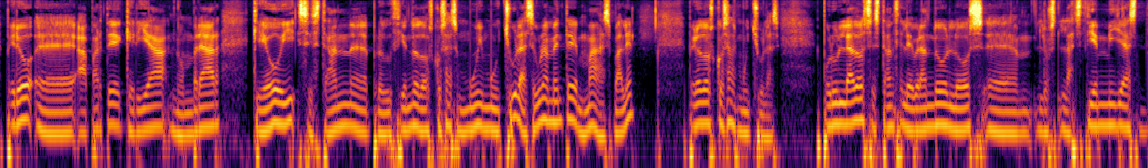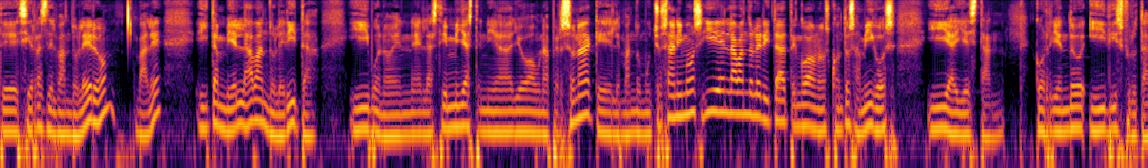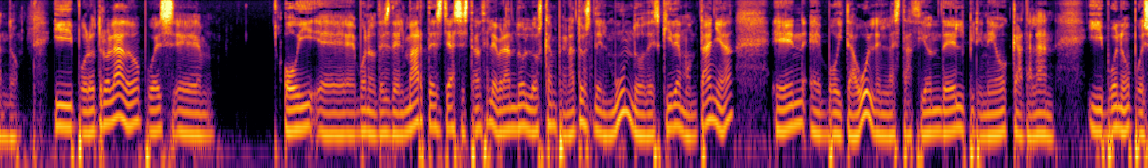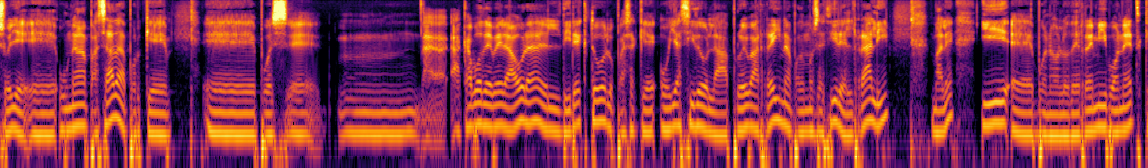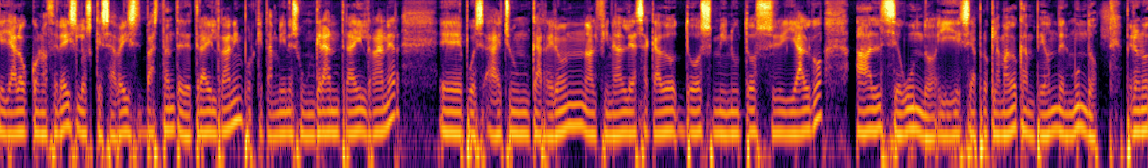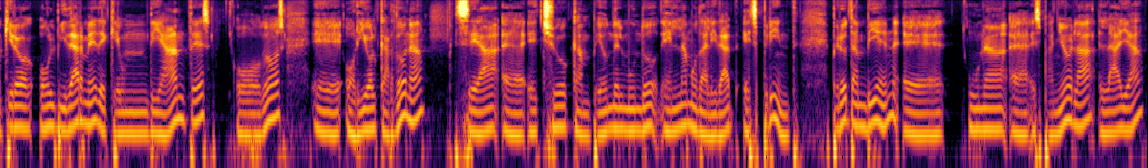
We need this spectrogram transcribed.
Pero eh, aparte quería nombrar que hoy se están eh, produciendo dos cosas muy, muy chulas, seguramente más, ¿vale? Pero dos cosas muy chulas. Por un lado se están celebrando los, las 100 millas de Sierras del Bandolero, ¿vale? Y también la bandolerita. Y bueno, en, las 100 millas tenía yo a una persona que le mando muchos ánimos y en la bandolerita tengo a unos cuantos amigos y ahí están, corriendo y disfrutando. Y por otro lado, pues... Eh, Hoy, eh, bueno, desde el martes ya se están celebrando los campeonatos del mundo de esquí de montaña en eh, Boitaúl, en la estación del Pirineo catalán. Y bueno, pues oye, eh, una pasada porque pues mm, acabo de ver ahora el directo, lo que pasa que hoy ha sido la prueba reina, podemos decir, el rally, ¿vale? Y bueno, lo de Remy Bonnet, que ya lo conoceréis los que sabéis bastante de trail running, porque también es un gran trail running eh, pues ha hecho un carrerón, al final le ha sacado dos minutos y algo al segundo y se ha proclamado campeón del mundo. Pero no quiero olvidarme de que un día antes o dos, eh, Oriol Cardona se ha eh, hecho campeón del mundo en la modalidad sprint. Pero también una eh, española, Laia,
